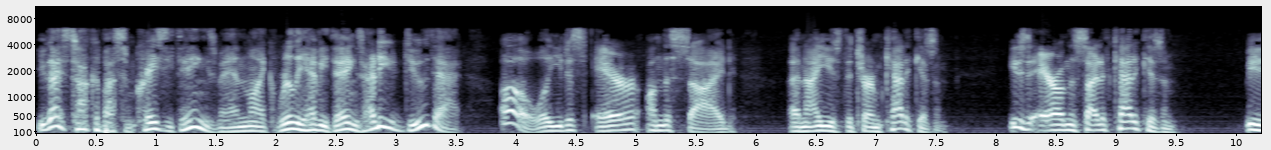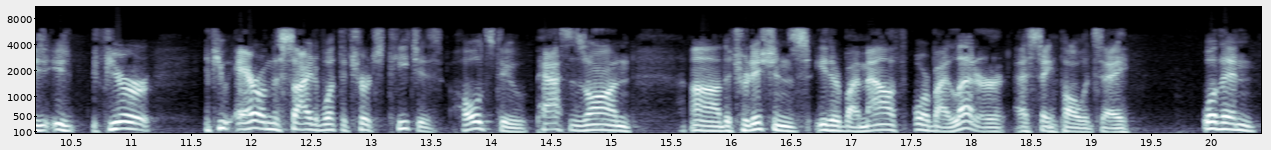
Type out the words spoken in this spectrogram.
you guys talk about some crazy things, man, like really heavy things. How do you do that? Oh, well, you just err on the side, and I use the term catechism. You just err on the side of catechism. If you're if you err on the side of what the church teaches, holds to, passes on uh, the traditions either by mouth or by letter, as St. Paul would say, well then,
